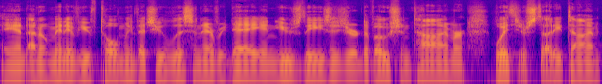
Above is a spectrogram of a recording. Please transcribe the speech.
And I know many of you have told me that you listen every day and use these as your devotion time or with your study time.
